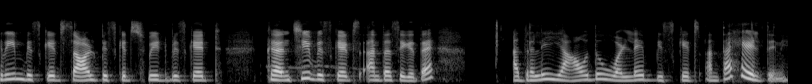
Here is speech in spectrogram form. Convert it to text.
Cream biscuit salt biscuit sweet biscuit crunchy biscuits ಅಂತ ಸಿಗುತ್ತೆ. ಅದರಲ್ಲಿ ಯಾವುದು ಒಳ್ಳೆ ಬಿಸ್ಕೆಟ್ಸ್ ಅಂತ ಹೇಳ್ತೀನಿ.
